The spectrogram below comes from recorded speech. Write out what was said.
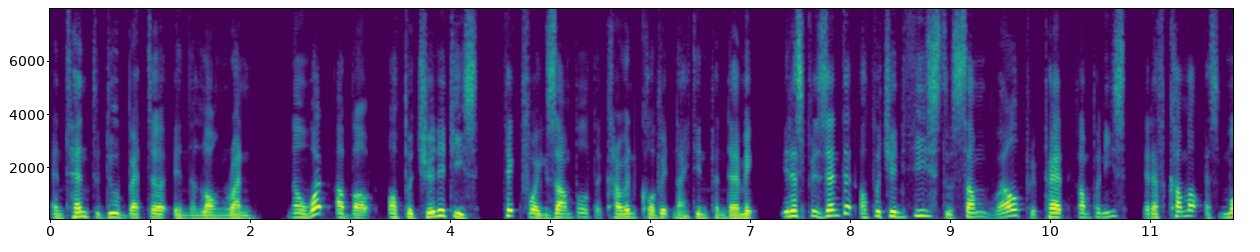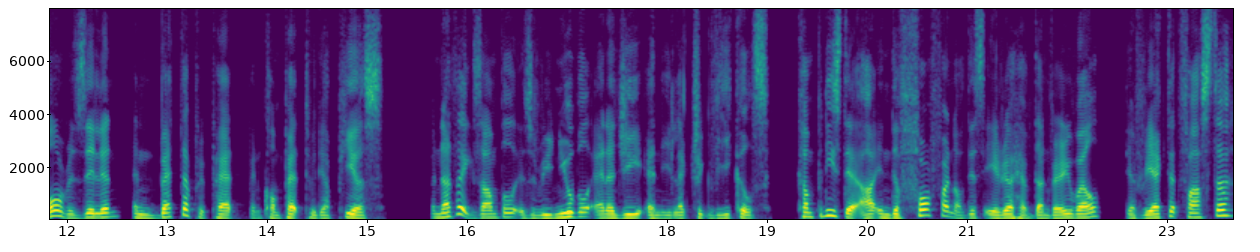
and tend to do better in the long run. Now, what about opportunities? Take, for example, the current COVID 19 pandemic. It has presented opportunities to some well prepared companies that have come out as more resilient and better prepared when compared to their peers. Another example is renewable energy and electric vehicles. Companies that are in the forefront of this area have done very well. They have reacted faster,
